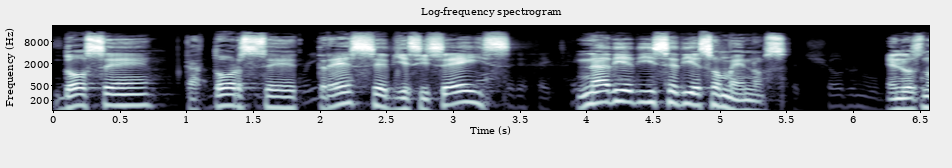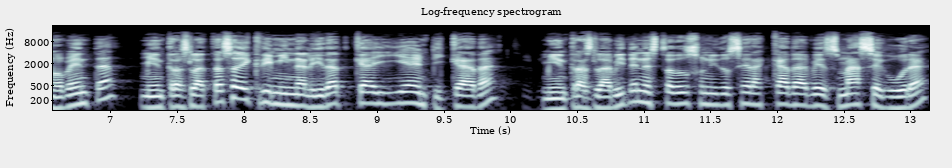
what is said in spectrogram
12, 14, 13, 16. Nadie dice 10 o menos. En los 90, mientras la tasa de criminalidad caía en picada, mientras la vida en Estados Unidos era cada vez más segura,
